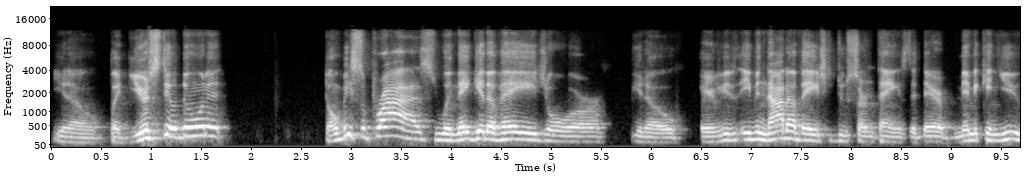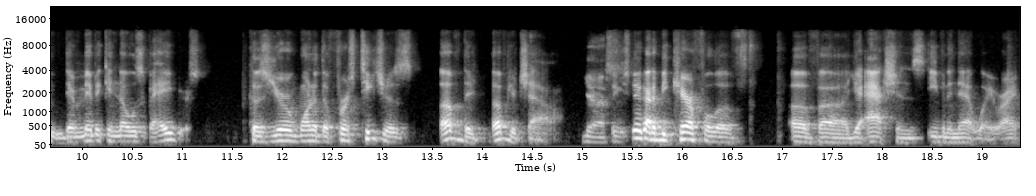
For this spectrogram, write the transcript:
you know, but you're still doing it, don't be surprised when they get of age or you know, even not of age to do certain things, that they're mimicking you, they're mimicking those behaviors because you're one of the first teachers of the of your child. Yes. So you still got to be careful of of uh, your actions, even in that way, right?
